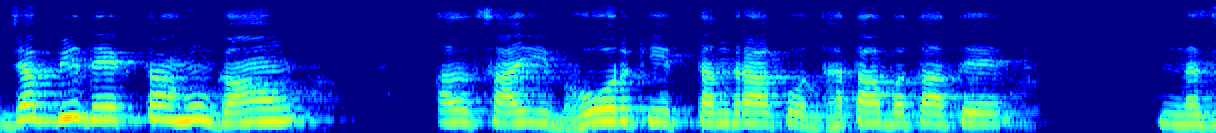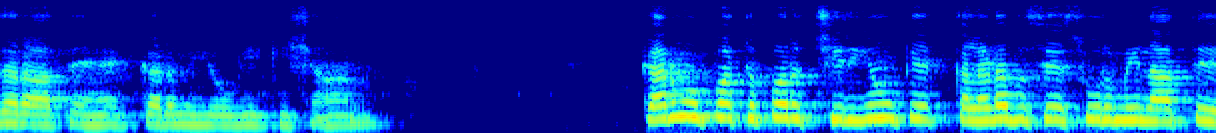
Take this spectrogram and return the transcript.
जब भी देखता हूँ गाँव, अलसाई भोर की तंद्रा को धता बताते नज़र आते हैं कर्मयोगी किसान कर्म पथ पर चिड़ियों के कलड़ब से सुर मिलाते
